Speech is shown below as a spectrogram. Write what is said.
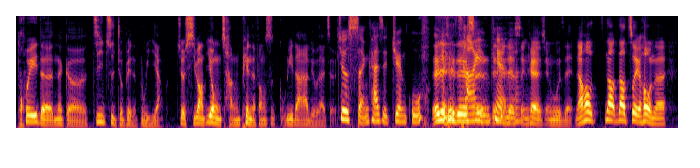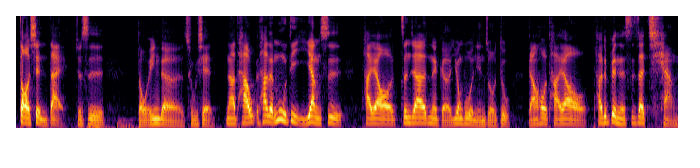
推的那个机制就变得不一样，就希望用长片的方式鼓励大家留在这里。就神开始眷顾，对对对对，长影片，对对神开始眷顾这。然后那到最后呢，到现代就是抖音的出现，那它它的目的一样是。他要增加那个用户的粘着度，然后他要，他就变成是在抢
